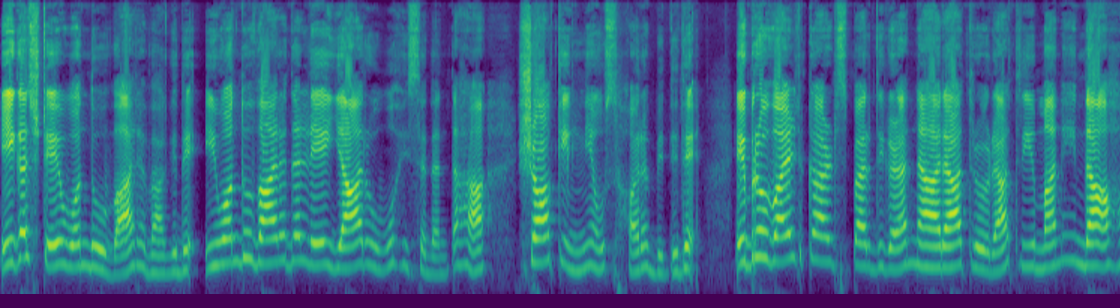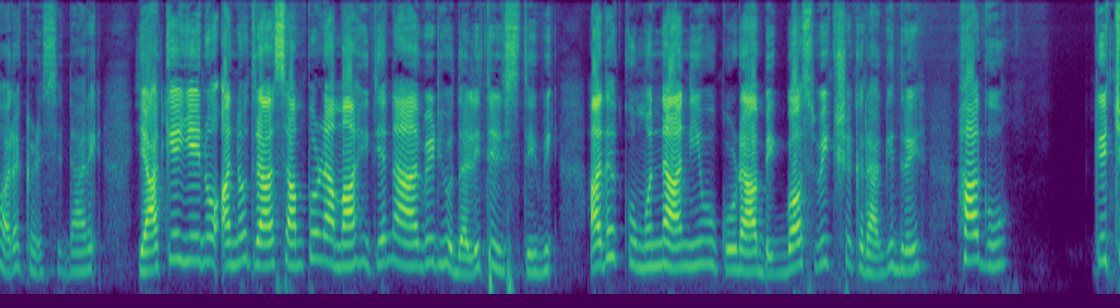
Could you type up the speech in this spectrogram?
ಈಗಷ್ಟೇ ಒಂದು ವಾರವಾಗಿದೆ. ಈ ಒಂದು ವಾರದಲ್ಲೇ ಯಾರು ಊಹಿಸದಂತಹ ಶಾಕಿಂಗ್ ನ್ಯೂಸ್ ಹೊರಬಿದ್ದಿದೆ. ಇಬ್ಬರು ವೈಲ್ಡ್ ಕಾರ್ಡ್ ಸ್ಪರ್ಧಿಗಳನ್ನು ರಾತ್ರೋರಾತ್ರಿ ಮನೆಯಿಂದ ಹೊರಕಳಿಸಿದ್ದಾರೆ. ಯಾಕೆ ಏನು ಅನ್ನೋದರ ಸಂಪೂರ್ಣ ಮಾಹಿತಿಯನ್ನು ವಿಡಿಯೋದಲ್ಲಿ ತಿಳಿಸ್ತೀವಿ. ಅದಕ್ಕೂ ಮುನ್ನ ನೀವು ಕೂಡ ಬಿಗ್ ಬಾಸ್ ವೀಕ್ಷಕರಾಗಿದ್ದರೆ ಹಾಗೂ ಕಿಚ್ಚ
